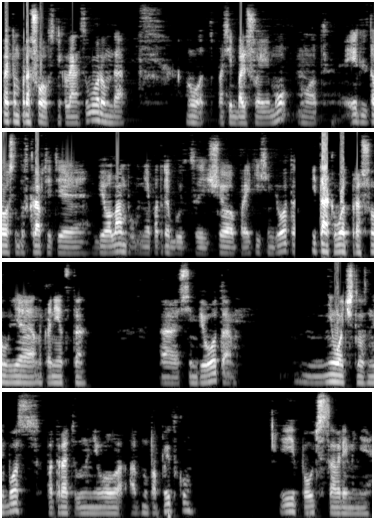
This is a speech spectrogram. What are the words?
Поэтому прошел с Николаем Суворовым, да. Вот, спасибо большое ему. Вот. И для того, чтобы скрафтить э, биолампу, мне потребуется еще пройти симбиота. Итак, вот прошел я наконец-то э, симбиота. Не очень сложный босс, потратил на него одну попытку и полчаса времени.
